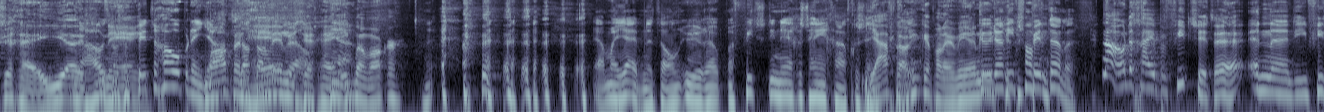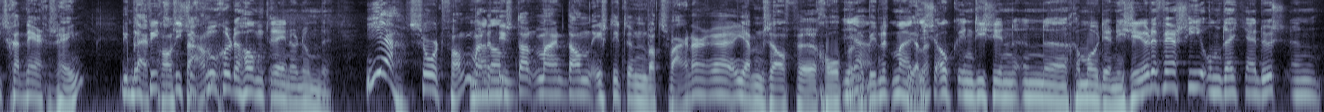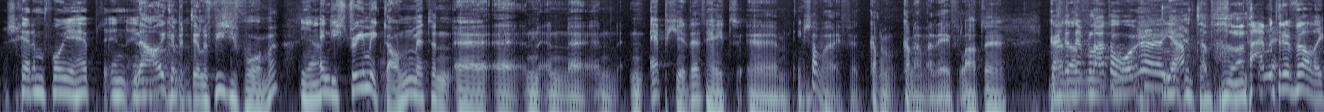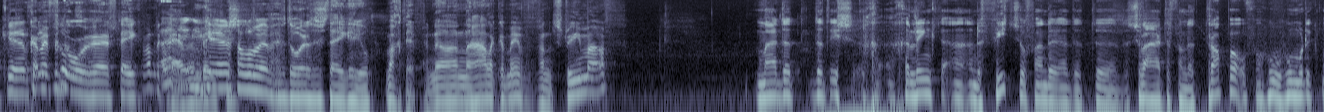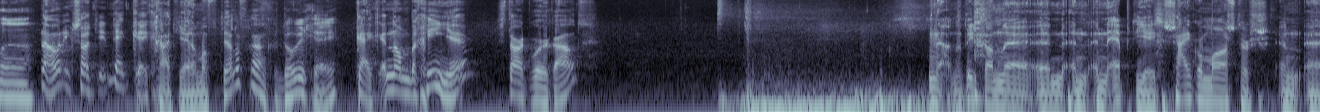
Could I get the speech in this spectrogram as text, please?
Zeg hé, jeugd. Nou, het was een pittige opening, ja. Wat een dat herrie, wel. zeg hé. Ja. Ik ben wakker. Ja, maar jij hebt net al een uur op een fiets die nergens heen gaat gezeten. Ja, Frank, ik heb alleen weer een Kun je daar iets van vertellen? Nou, dan ga je op een fiets zitten hè, en eh, die fiets gaat nergens heen. Die blijft de fiets gewoon die ze staan. vroeger de home trainer noemden. Ja, soort van. Maar, Maar dat dan- is dan, maar dan is dit een wat zwaarder. eh, je hebt hem zelf eh, geholpen Ja, naar binnen te maar het is ook in die zin een eh, gemoderniseerde versie... omdat jij dus een scherm voor je hebt. En, en- Nou, ik heb een televisie voor me. Ja. En die stream ik dan met een, een, een, een, een appje. Dat heet... ik zal wel even... Kan hem, kan hem maar even laten... Kan je dat dan- even laten horen? Dat, wat mij betreft wel. Ik, Kan hem even goed. doorsteken, want dan een ik beetje... zal hem even doorsteken, joh. Wacht even, dan haal ik hem even van de stream af. Maar dat, dat is ge- gelinkt aan aan de fiets of aan de, de, de, de zwaarte van de trappen? Of hoe, hoe moet ik me... Nou, ik, je, nee, ik, ik ga het je helemaal vertellen, Frank. Door je Kijk, en dan begin je. Start workout. Nou, dat is dan eh, een, een, een app die heet Cycle Masters. En, eh,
